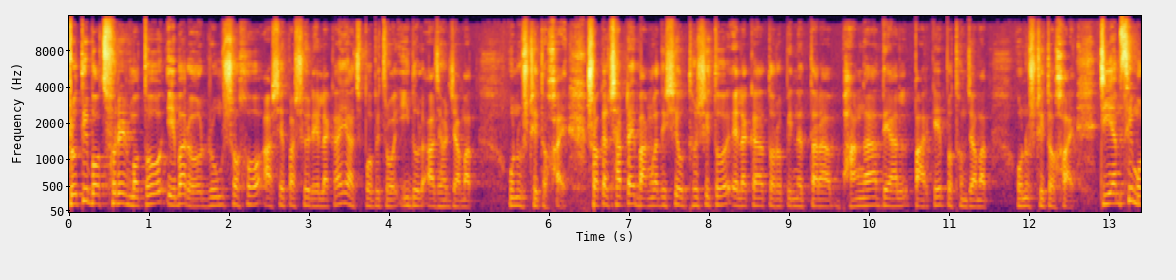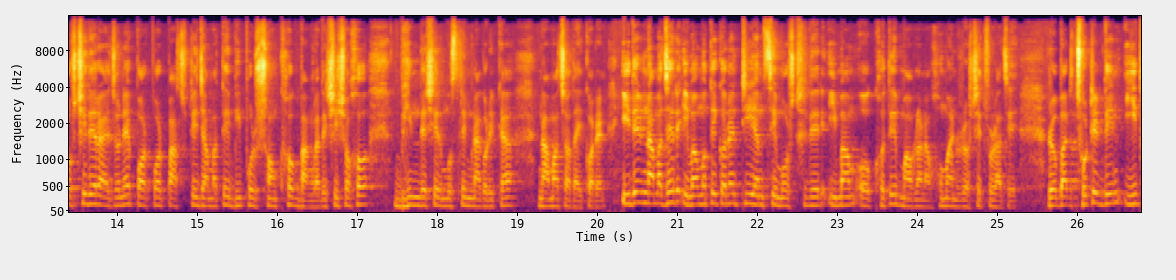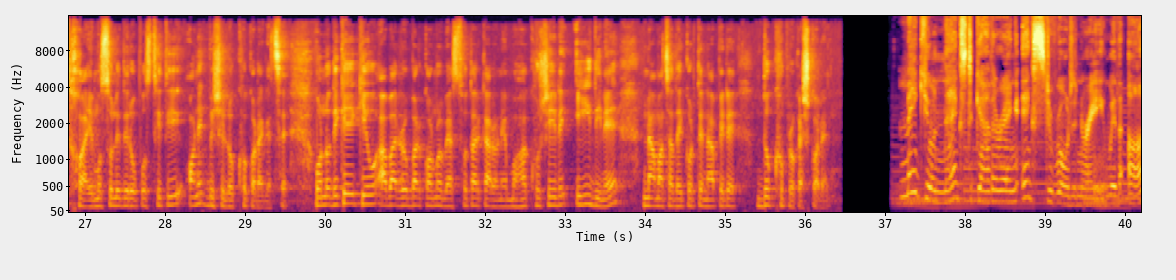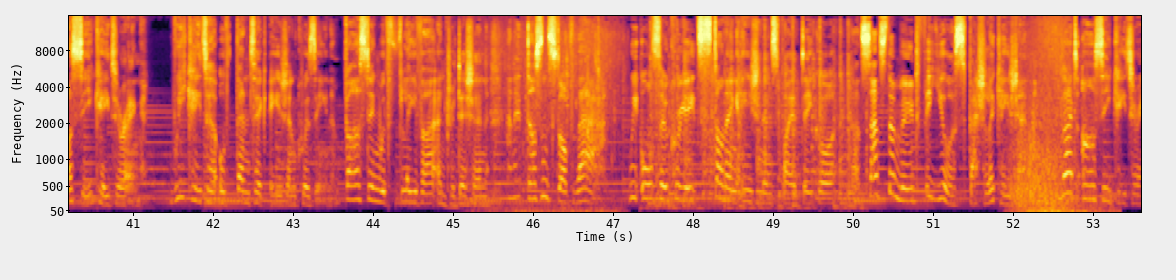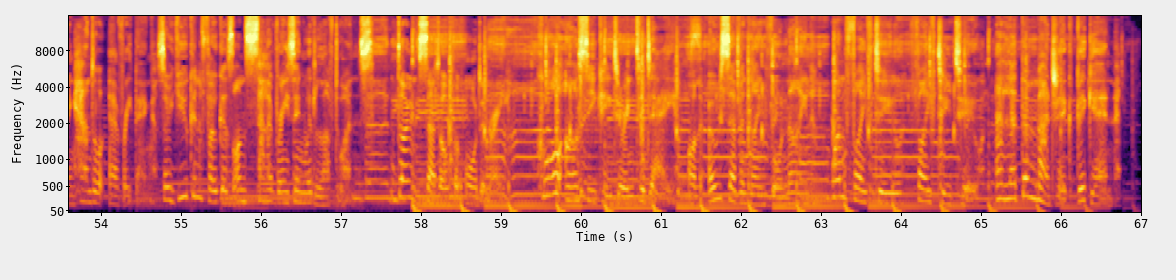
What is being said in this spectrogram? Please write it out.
প্রতি বছরের মতো এবারও রুমসহ আশেপাশের এলাকায় আজ পবিত্র ঈদ উল আজহার জামাত অনুষ্ঠিত হয়। সকাল সাতটায় বাংলাদেশি অধ্যুষিত এলাকা তরপিনের তারা ভাঙ্গা দেয়াল পার্কে প্রথম জামাত অনুষ্ঠিত হয়। টিএমসি মসজিদের আয়োজনে পরপর পাঁচটি জামাতে বিপুল সংখ্যক বাংলাদেশি সহ ভিন দেশের মুসলিম নাগরিকরা নামাজ আদায় করেন। ঈদের নামাজের ইমামতি করেন টিএমসি মসজিদের ইমাম ও খতিব মাওলানা হুমায়ুন রশিদ রাজে। রোববার ছুটির দিন ঈদ হয়। মুসল্লিদের উপস্থিতি অনেক বেশি লক্ষ্য করা গেছে। অন্যদিকে কেউ আবার রোববার কর্মব্যস্ততার কারণে মহাখুশির এই দিনে নামাজ আদায় করতে না পেরে দুঃখ প্রকাশ করেন Make your next gathering extraordinary with RC Catering. We cater authentic Asian cuisine, bursting with flavor and tradition, and it doesn't stop there. We also create stunning Asian inspired decor that sets the mood for your special occasion. Let RC Catering handle everything so you can focus on celebrating with loved ones. Don't settle for ordinary. Call RC Catering today on 07949 152 522 and let the magic begin.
